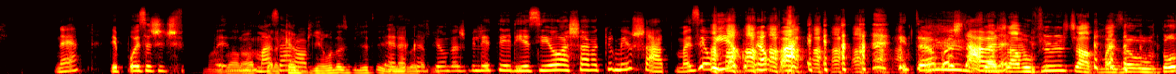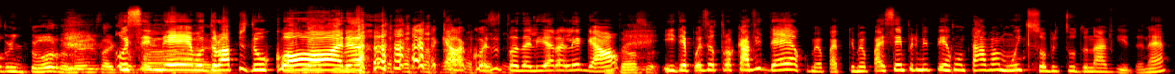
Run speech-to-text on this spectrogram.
né? Depois a gente Mazarop, Mazarop. era campeão das bilheterias. Era aqui. campeão das bilheterias. E eu achava aquilo meio chato, mas eu ia com meu pai. então eu gostava. Você né? achava o filme chato, mas é o, todo o entorno, né? o cinema, pai, o Drops do Cora, aquela coisa toda ali era legal. Então, e depois eu trocava ideia com meu pai, porque meu pai sempre me perguntava muito sobre tudo na vida, né?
